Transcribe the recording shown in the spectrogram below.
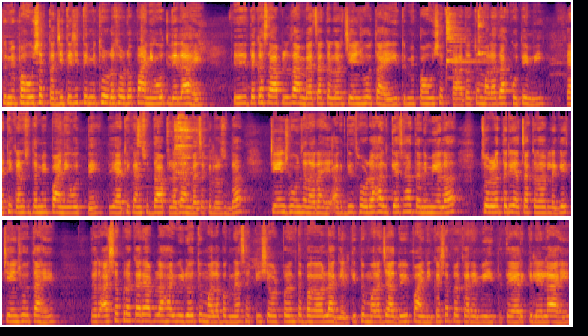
तुम्ही पाहू शकता जिथे जिथे मी थोडं थोडं पाणी ओतलेलं आहे तिथे तिथे कसा आपला तांब्याचा कलर चेंज होत आहे हे तुम्ही पाहू शकता. आता तुम्हाला दाखवते मी या ठिकाणीसुद्धा मी पाणी ओतते. तर या ठिकाणीसुद्धा आपला तांब्याचा कलरसुद्धा चेंज होऊन जाणार आहे. अगदी थोडं हलक्याच्या हाताने मी याला चोळलं तरी याचा कलर लगेच चेंज होत आहे. तर अशा प्रकारे आपला हा व्हिडिओ तुम्हाला बघण्यासाठी शेवटपर्यंत बघावा लागेल की तुम्हाला जादुई पाणी कशा प्रकारे मी इथे तयार केलेलं आहे.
